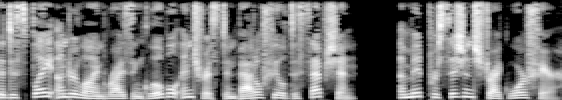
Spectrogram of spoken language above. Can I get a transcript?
The display underlined rising global interest in battlefield deception amid precision strike warfare.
